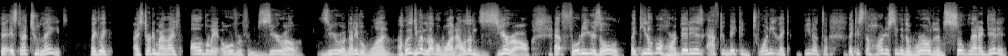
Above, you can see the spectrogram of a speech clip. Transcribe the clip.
that it's not too late. Like, like I started my life all the way over from zero, zero, not even one. I wasn't even level one. I was on zero at 40 years old. Like, you know how hard that is after making 20, like being on top, like it's the hardest thing in the world. And I'm so glad I did it.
